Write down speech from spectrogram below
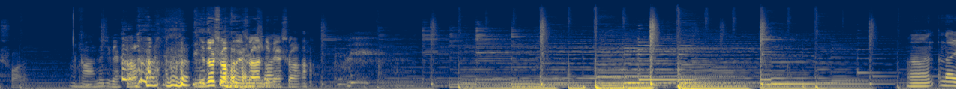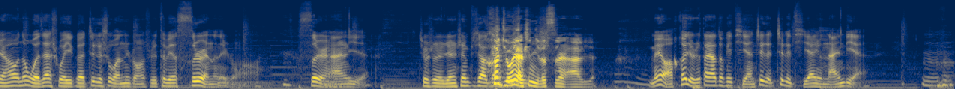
说的。啊，那就别说了。你都说不能说了，你别说了。嗯，那然后那我再说一个，这个是我那种属于特别私人的那种啊，私人案例，就是人生必须要喝酒也是你的私人案例。没有啊，喝酒是大家都可以体验，这个这个体验有难点。嗯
